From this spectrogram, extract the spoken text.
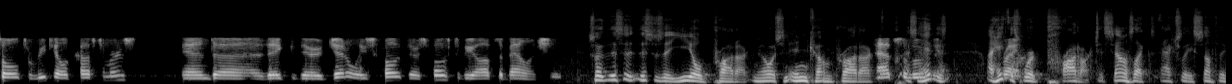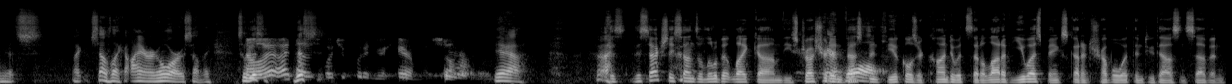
sold to retail customers. And uh, they they're generally supposed they're supposed to be off the balance sheet. So this is this is a yield product. No, it's an income product. Absolutely. I hate, this, I hate Right. this word product. It sounds like actually something that's like sounds like iron ore or something. So no, this, I, I thought this what you put in your hair myself. yeah. This, this actually sounds a little bit like um, the structured investment vehicles or conduits that a lot of U.S. banks got in trouble with in 2007.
